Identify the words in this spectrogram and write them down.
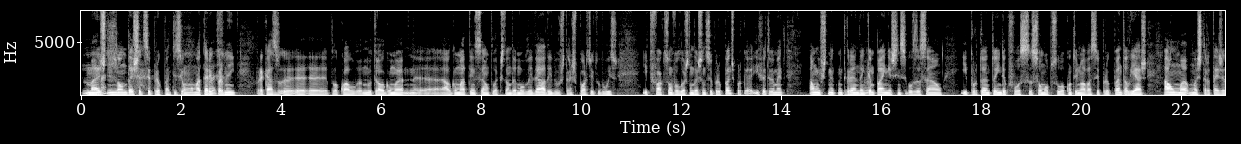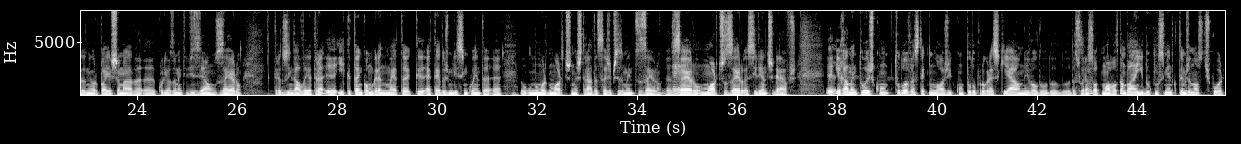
mas, mas, não deixa de ser preocupante. Isso é uma matéria pois. que para mim por acaso, uh, uh, pelo qual nutre alguma, alguma atenção pela questão da mobilidade e dos transportes e tudo isso, e de facto são valores que não deixam de ser preocupantes, porque efetivamente há um investimento muito grande em hum. campanhas, sensibilização e, portanto, ainda que fosse só uma pessoa, continuava a ser preocupante. Aliás, há uma, uma estratégia da União Europeia chamada, curiosamente, Visão Zero, traduzindo à letra, eh, e que tem como grande meta que até 2050 eh, o número de mortes na estrada seja precisamente zero. Eh, é. Zero mortes, zero acidentes graves. E realmente hoje, com todo o avanço tecnológico, com todo o progresso que há ao nível do, do, do da segurança Sim. automóvel também e do conhecimento que temos a nosso dispor,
